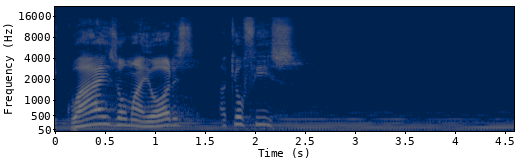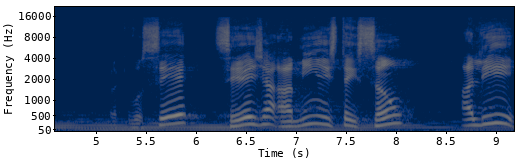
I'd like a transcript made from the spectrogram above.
iguais ou maiores a que eu fiz. Para que você seja a minha extensão ali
